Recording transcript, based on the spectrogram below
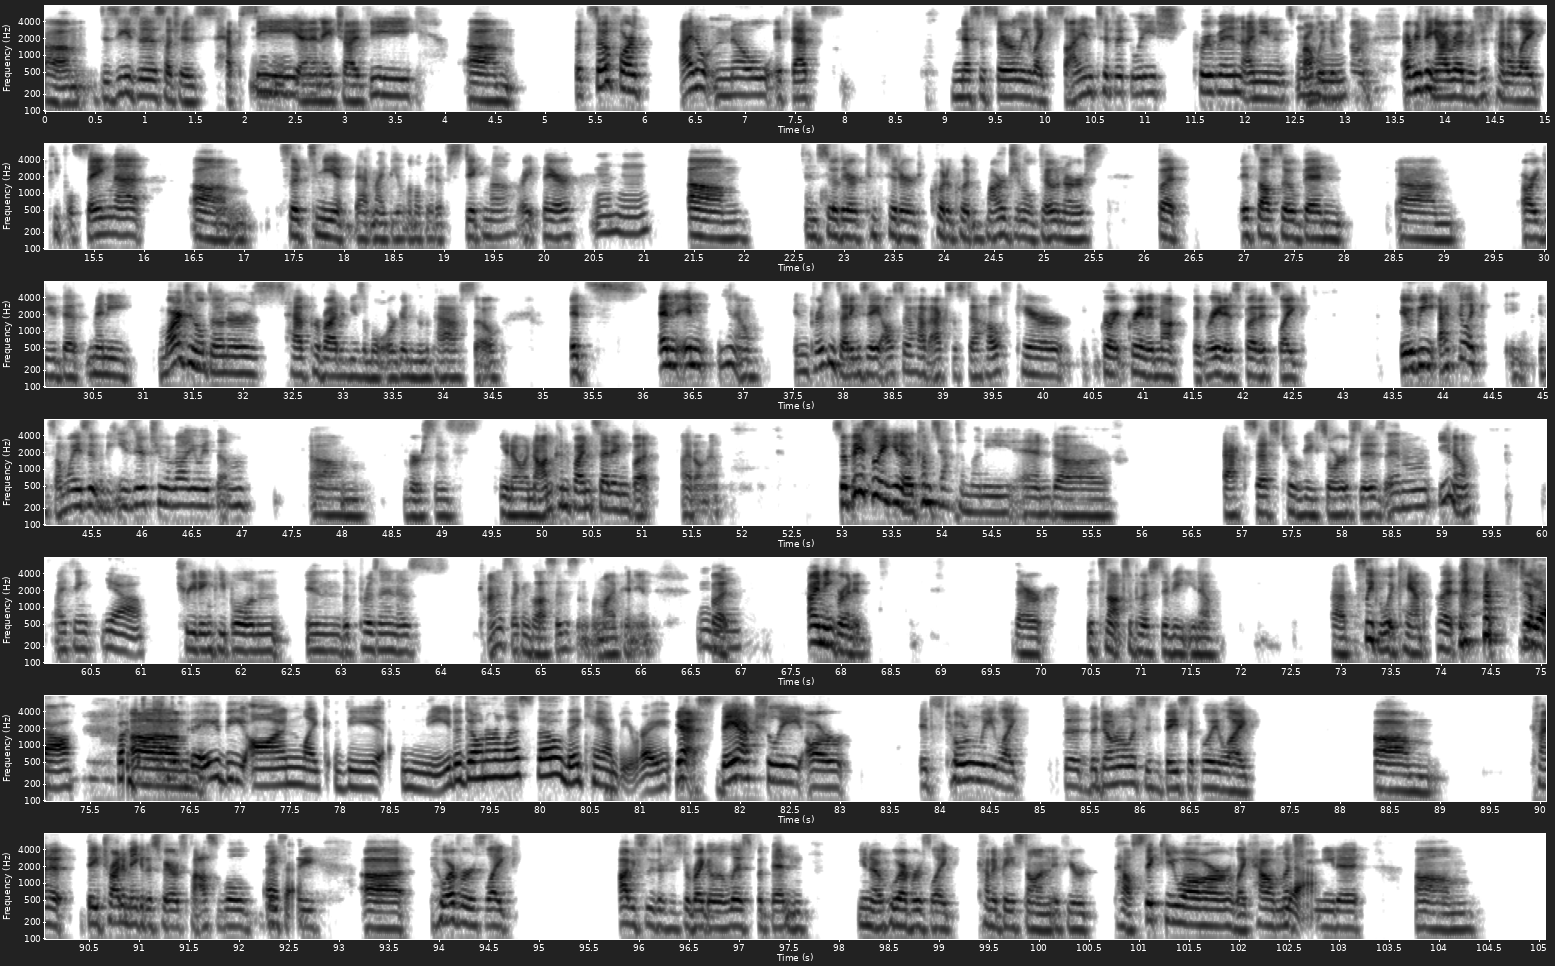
um, diseases such as Hep C mm-hmm. and HIV. Um, but so far, I don't know if that's necessarily like scientifically proven. I mean, it's probably mm-hmm. just kind of everything I read was just kind of like people saying that. Um, so to me, it, that might be a little bit of stigma right there. Mm-hmm. Um, and so they're considered quote unquote marginal donors, but it's also been um, argued that many marginal donors have provided usable organs in the past. So it's and in you know in prison settings they also have access to health care granted not the greatest but it's like it would be i feel like in, in some ways it would be easier to evaluate them um, versus you know a non-confined setting but i don't know so basically you know it comes down to money and uh, access to resources and you know i think yeah treating people in in the prison as kind of second class citizens in my opinion mm-hmm. but I mean, granted, they're it's not supposed to be, you know, uh, sleepaway camp, but still. Yeah. But um, can they be on like the need a donor list though? They can be, right? Yes, they actually are. It's totally like the the donor list is basically like, um, kind of they try to make it as fair as possible. Basically, okay. uh, whoever's like obviously there's just a regular list, but then, you know, whoever's like kind of based on if you're how sick you are, like how much yeah. you need it. Um,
